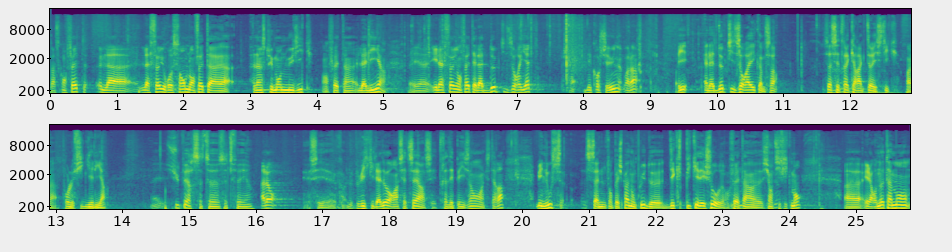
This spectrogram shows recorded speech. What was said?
parce qu'en fait, la, feuille ressemble en fait à, l'instrument de musique, en fait, hein, la lyre. Et, la feuille, en fait, elle a deux petites oreillettes. Je vais décrocher une, voilà. Vous voyez, elle a deux petites oreilles comme ça. Ça, c'est très caractéristique, voilà, pour le figuier lyre. Super cette, euh, cette feuille. Hein. Alors, c'est euh, le public qui l'adore, hein, cette serre, c'est très dépaysant, etc. Mais nous, ça ne nous empêche pas non plus d'expliquer des choses, en fait, hein, scientifiquement. Euh, et alors, notamment,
